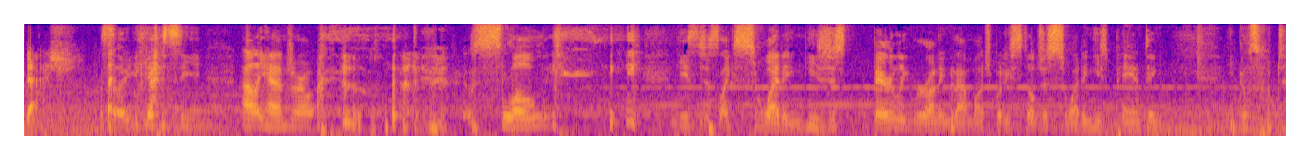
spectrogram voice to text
dash. So you guys see Alejandro slowly. he's just like sweating. He's just barely running that much, but he's still just sweating. He's panting. He goes up to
